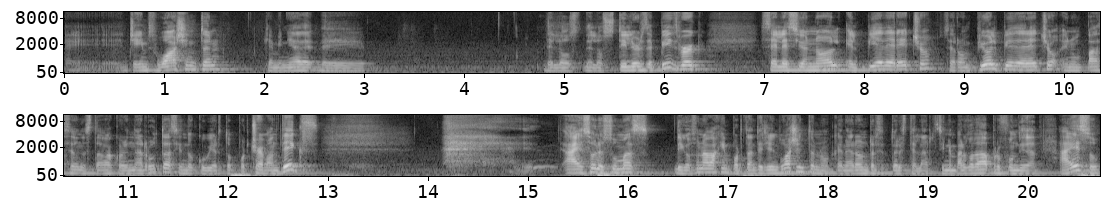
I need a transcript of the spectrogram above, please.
eh, James Washington, que venía de, de, los, de los Steelers de Pittsburgh, se lesionó el pie derecho, se rompió el pie derecho en un pase donde estaba corriendo una ruta, siendo cubierto por Trevon Diggs. A eso le sumas, digo, es una baja importante James Washington, que no era un receptor estelar, sin embargo daba profundidad. A eso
